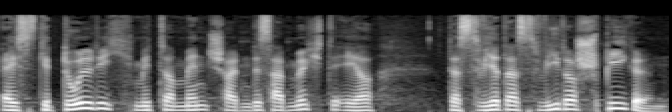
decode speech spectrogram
Er ist geduldig mit der Menschheit und deshalb möchte er, dass wir das widerspiegeln.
